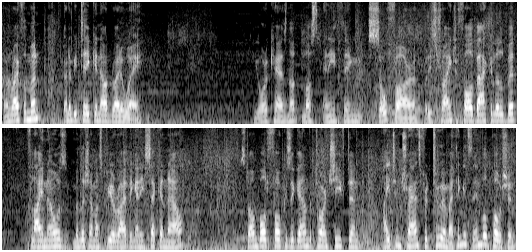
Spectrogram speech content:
One Rifleman gonna be taken out right away. The Orc has not lost anything so far, but he's trying to fall back a little bit. Fly knows Militia must be arriving any second now. Stormbolt focus again on the Tauren Chieftain. Item transferred to him. I think it's an Invul Potion.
